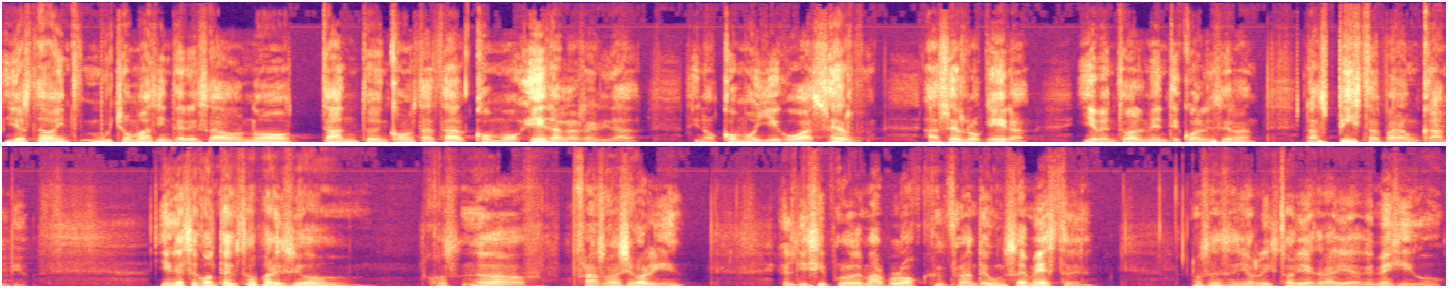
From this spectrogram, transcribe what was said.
Y yo estaba mucho más interesado no tanto en constatar cómo era la realidad, sino cómo llegó a ser, a ser lo que era y eventualmente cuáles eran las pistas para un cambio. Y en ese contexto apareció uh, François Chevalier, el discípulo de Marc que durante un semestre nos enseñó la historia agraria de México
